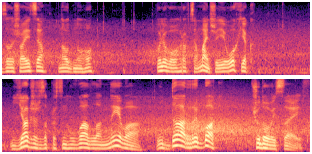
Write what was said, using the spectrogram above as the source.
залишається на одного польового гравця. Менше. І ох, як. Як же ж запресингувала Нива. Удар, рибак. Чудовий сейф.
